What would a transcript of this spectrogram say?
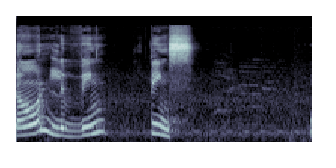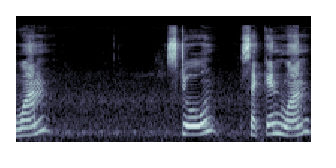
non living things. One stone, second one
